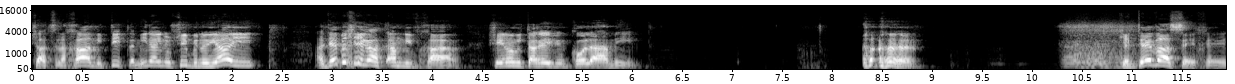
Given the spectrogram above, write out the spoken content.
שההצלחה האמיתית למין האנושי בנויה היא על בחירת עם נבחר, שאינו מתערב עם כל העמים. כטבע השכל,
